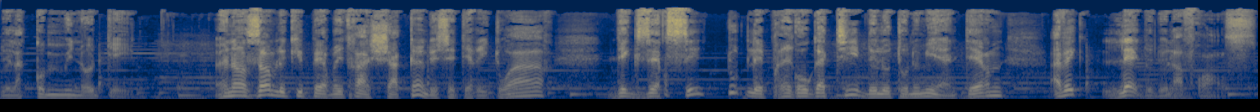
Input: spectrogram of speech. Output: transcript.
de la communauté. Un ensemble qui permettra à chacun de ces territoires d'exercer toutes les prérogatives de l'autonomie interne avec l'aide de la France.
